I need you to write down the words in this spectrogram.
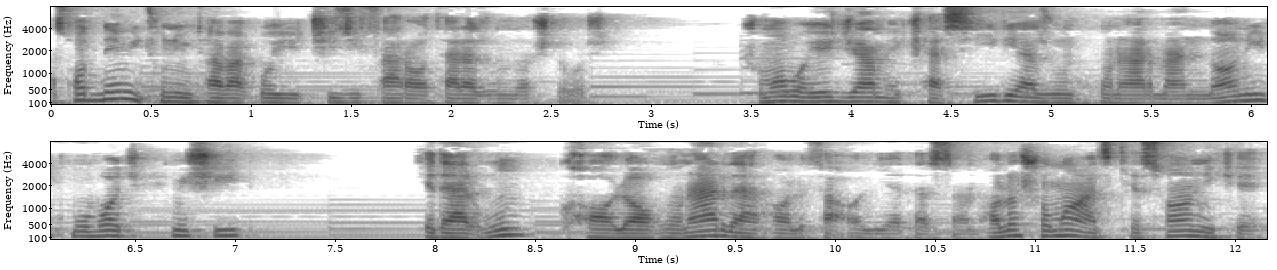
پس ما نمی‌تونیم توقع چیزی فراتر از اون داشته باشیم. شما با یه جمع کثیری از اون هنرمندانید مواجه میشید که در اون کالا هنر در حال فعالیت هستند حالا شما از کسانی که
